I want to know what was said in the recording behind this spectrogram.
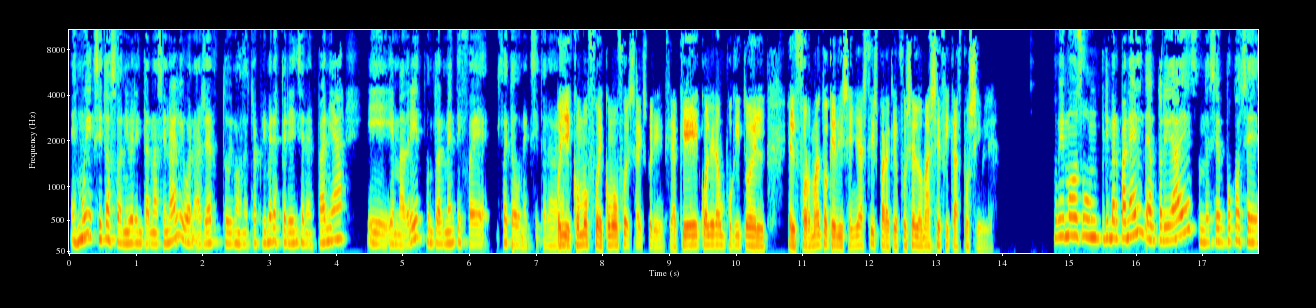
es muy exitoso a nivel internacional y bueno, ayer tuvimos nuestra primera experiencia en España y, en Madrid puntualmente y fue, fue todo un éxito, la verdad. Oye, ¿cómo fue? ¿Cómo fue esa experiencia? ¿Qué, ¿Cuál era un poquito el, el formato que diseñasteis para que fuese lo más eficaz posible? Tuvimos un primer panel de autoridades donde se, un poco se,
